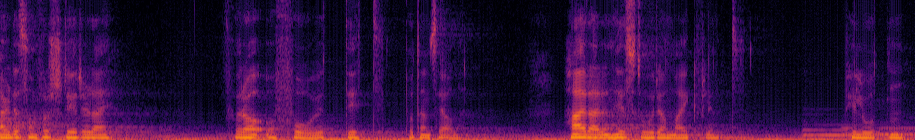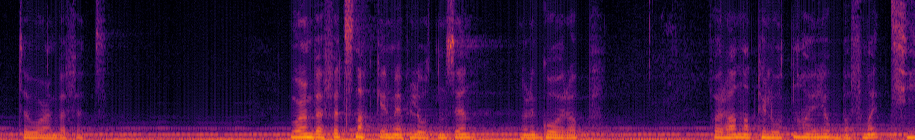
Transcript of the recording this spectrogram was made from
er det som forstyrrer deg for å få ut ditt potensial? Her er en historie om Mike Flint, piloten til Warren Buffett. Warren Buffett snakker med piloten sin når det går opp for han at piloten har jo jobba for meg i ti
